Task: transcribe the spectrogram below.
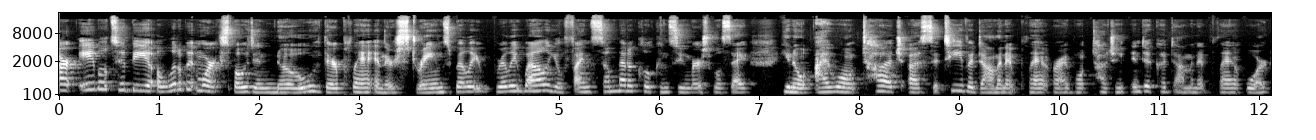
are able to be a little bit more exposed and know their plant and their strains really, really well, you'll find some medical consumers will say, you know, I won't touch a sativa dominant plant or I won't touch an indica dominant plant or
